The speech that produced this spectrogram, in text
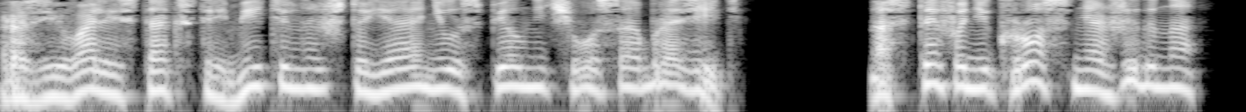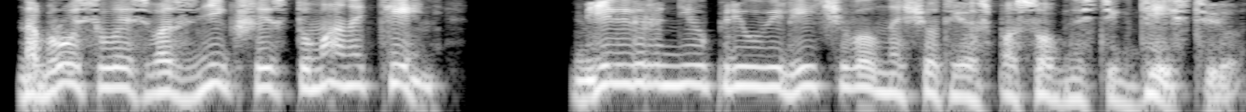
развивались так стремительно, что я не успел ничего сообразить. На Стефани Кросс неожиданно набросилась возникшая из тумана тень. Миллер не преувеличивал насчет ее способности к действию.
